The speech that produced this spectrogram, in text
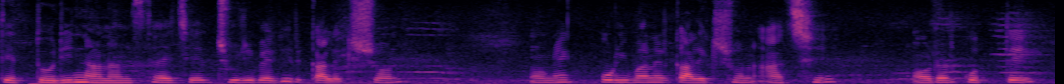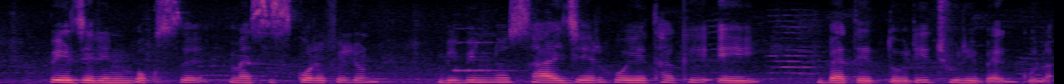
হাতের তৈরি নানান সাইজের ঝুড়ি ব্যাগের কালেকশন। অনেক পরিমাণের কালেকশন আছে। অর্ডার করতে পেজের ইনবক্সে মেসেজ করে ফেলুন। বিভিন্ন সাইজের হয়ে থাকে এই ব্যাতের তৈরি ঝুড়ি ব্যাগগুলা।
